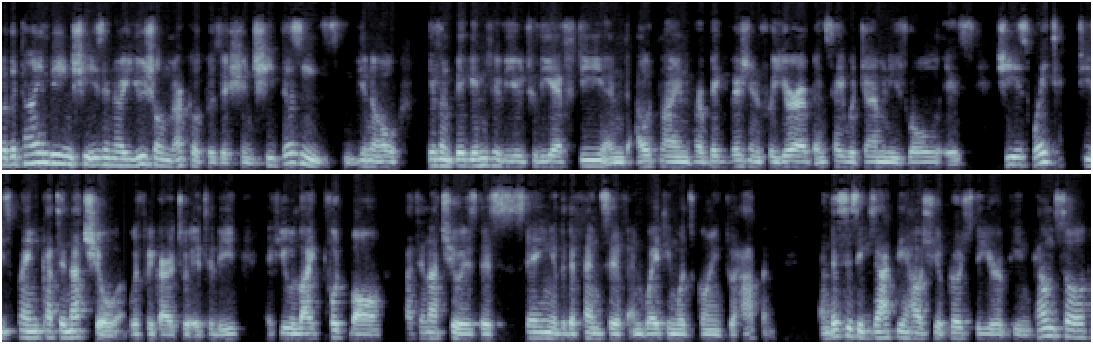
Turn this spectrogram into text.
for the time being, she is in her usual Merkel position. She doesn't, you know, give a big interview to the FT and outline her big vision for Europe and say what Germany's role is. She is waiting. She's playing catenaccio with regard to Italy. If you like football, catenaccio is this staying in the defensive and waiting what's going to happen. And this is exactly how she approached the European Council.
